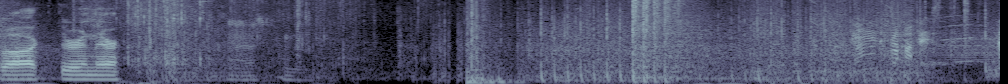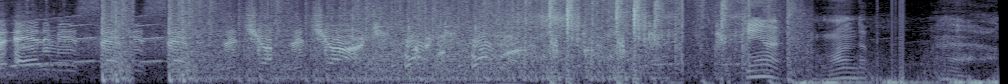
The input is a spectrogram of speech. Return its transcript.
Fuck, they're in there. Yeah, that's pretty good. Be advised. The enemy is set is set. The, char the charge. Over. Over. Damn it, I wound up... Ah.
